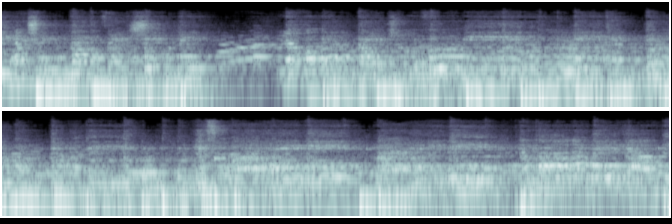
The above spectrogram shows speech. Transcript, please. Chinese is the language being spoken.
你爱吃在心里让我们来祝福你每天都爱你爱你让围绕你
